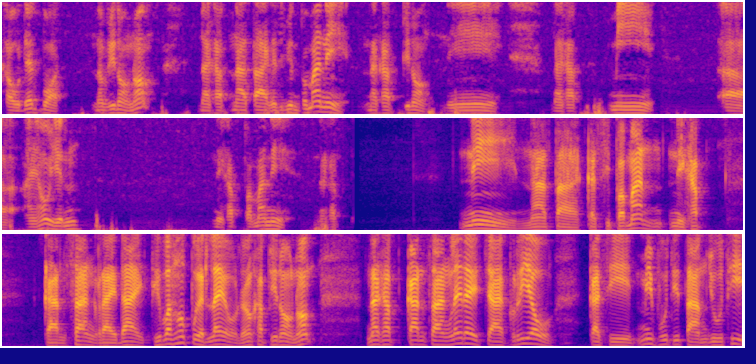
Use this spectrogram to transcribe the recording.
เข้าแดชบอร์ดนะพี่น้องเนาะนะครับหน้าตาก็จะเป็นประมาณนี้นะครับพี่น้องนี่นะครับมีอ่าให้เฮาเห็นนี่ครับประมาณนี้นะครับ นี่หน้าตากสิประมาณนี่ครับ การสร้างรายได้ถือว่าเขาเปิดแล้วนะครับพี่น้องเนาะ นะครับการสร้างรายได้จากเรียวกสิมีผู้ติดตามอยู่ที่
